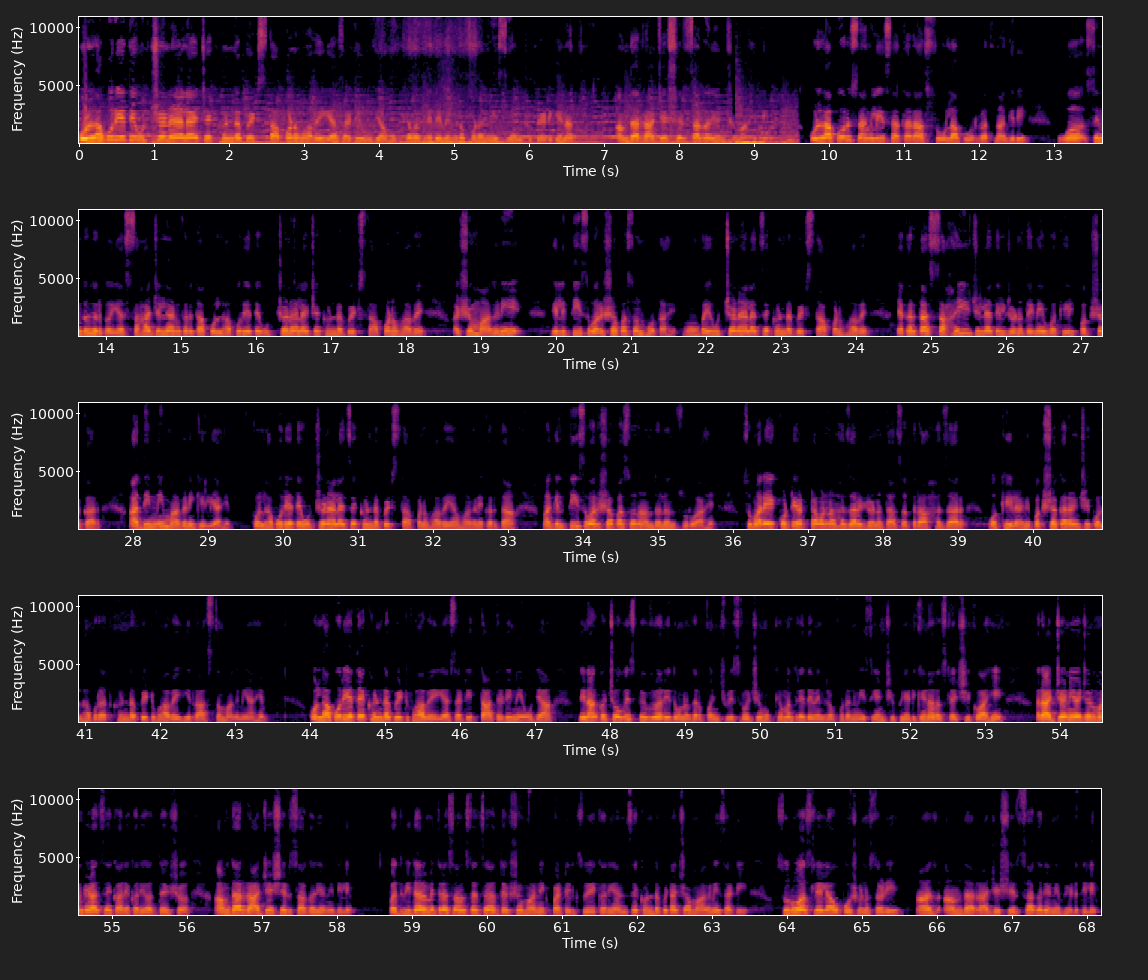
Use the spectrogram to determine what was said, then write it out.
कोल्हापूर येथे उच्च न्यायालयाचे खंडपीठ स्थापन व्हावे यासाठी उद्या मुख्यमंत्री देवेंद्र फडणवीस यांची भेट घेणार आमदार राजेश क्षीरसागर यांची माहिती. कोल्हापूर सांगली सातारा सोलापूर रत्नागिरी व सिंधुदुर्ग या सहा जिल्ह्यांकरिता कोल्हापूर येथे उच्च न्यायालयाचे खंडपीठ स्थापन व्हावे अशी मागणी गेली तीस वर्षापासून होत आहे. मुंबई उच्च न्यायालयाचे खंडपीठ स्थापन व्हावे याकरता सहाही जिल्ह्यातील जनतेने वकील पक्षकार आदींनी मागणी केली आहे. कोल्हापूर येथे उच्च न्यायालयाचे खंडपीठ स्थापन व्हावे या मागणीकरता मागील तीस वर्षापासून आंदोलन सुरू आहे. सुमारे एक कोटी अठ्ठावन्न हजार जनता सतरा हजार वकील आणि पक्षकारांची कोल्हापुरात खंडपीठ व्हावे ही रास्त मागणी आहे. कोल्हापूर येथे खंडपीठ व्हावे यासाठी तातडीने उद्या दिनांक चोवीस फेब्रुवारी दोन हजार पंचवीस रोजी मुख्यमंत्री देवेंद्र फडणवीस यांची भेट घेणार असल्याची ग्वाही राज्य नियोजन मंडळाचे कार्यकारी अध्यक्ष आमदार राजेश क्षीरसागर यांनी दिले. पदवीधर मित्र संस्थेचे अध्यक्ष माणिक पाटील सुयेकर यांचे खंडपीठाच्या मागणीसाठी सुरू असलेल्या उपोषणस्थळी आज आमदार राजेश क्षीरसागर यांनी भेट दिली.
